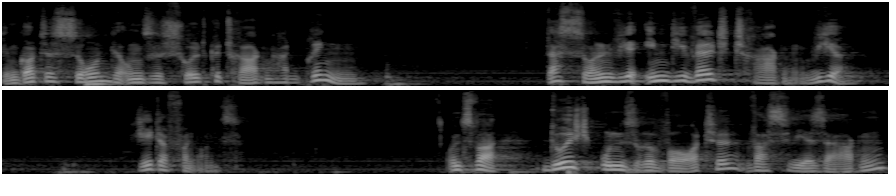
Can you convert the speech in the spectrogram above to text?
dem Gottessohn, der unsere Schuld getragen hat, bringen. Das sollen wir in die Welt tragen, wir, jeder von uns. Und zwar durch unsere Worte, was wir sagen,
